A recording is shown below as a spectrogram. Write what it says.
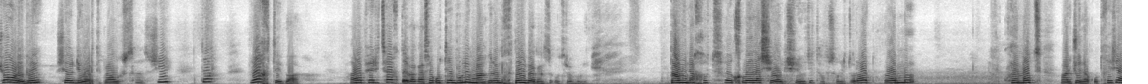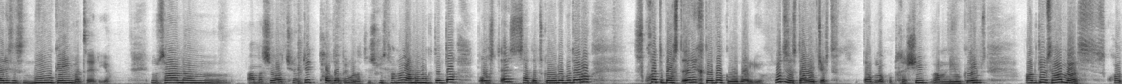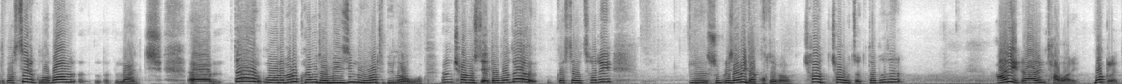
ჩაოლებრი შევდივართ ბრაუსერში და რა ხდება? არაფერიც არ ხდება განსაკუთრებული, მაგრამ ხდება განსაკუთრებული. დავინახოთ, ყველა შევამჩნევთ აბსოლუტურად, რომ ქვემოთ მარჯვენა კუთხეში არის ეს new game აწერია. ну სანამ ამას შევაჩერდით თავდაპირველად შესვლისთანავე ამოვიგდებდა პოსტერს სადაც გვეუბნებოდა რომ squad busteri ხდება გლობალიო. როდესაც დავაჭერთ დაბლა კუთხეში ამ new games აგდებს ამას squad buster global launch და გვეუბნება რომ ქვემოთ amazing reward below. ანუ ჩამოსწედა და გასაოცარი სურპრიზები დაგხვდება. ჩამოწოთ დაბლა და აი რა არის მთავარი. მოკლედ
